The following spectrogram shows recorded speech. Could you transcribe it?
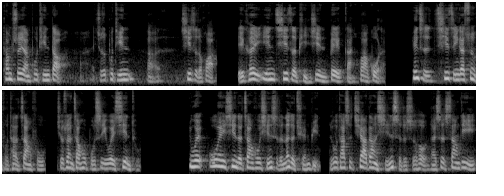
他们虽然不听道，啊，就是不听啊妻子的话，也可以因妻子的品性被感化过来。因此，妻子应该顺服她的丈夫，就算丈夫不是一位信徒，因为未信的丈夫行使的那个权柄。”如果他是恰当行使的时候，乃是上帝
